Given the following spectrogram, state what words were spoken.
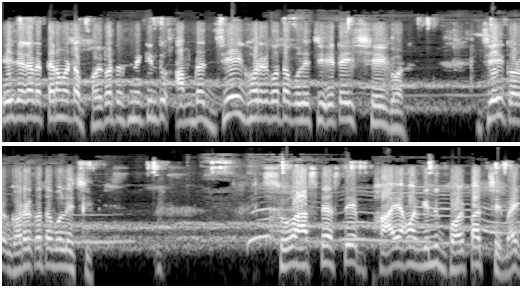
এই জায়গাটা তেরম একটা ভয় করতেছে না, কিন্তু আমরা যেই ঘরের কথা বলেছি, এটাই সেই ঘর। যেই ঘর- ঘরের কথা বলেছি। সো আস্তে আস্তে ভাই আমার কিন্তু ভয় পাচ্ছে, ভাই।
